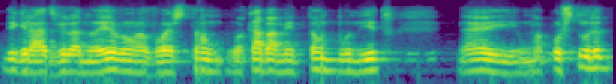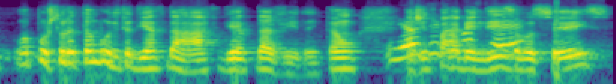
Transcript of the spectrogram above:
de Grazi Villanueva, uma voz tão, um acabamento tão bonito, né? E uma postura, uma postura tão bonita diante da arte, diante da vida. Então, a gente parabeniza você, vocês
